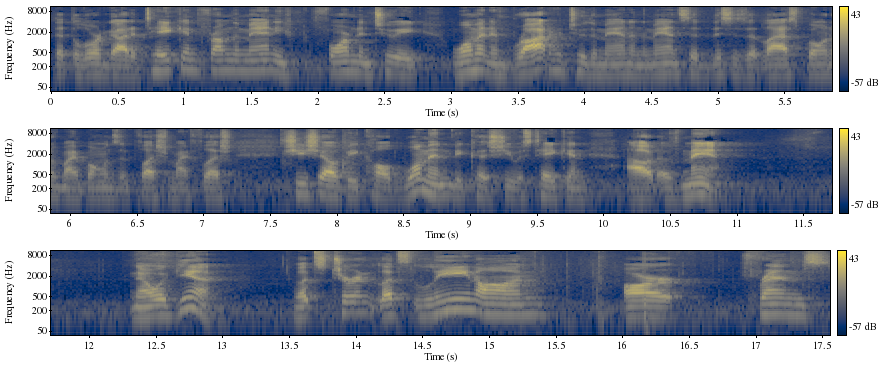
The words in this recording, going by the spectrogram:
that the Lord God had taken from the man, he formed into a woman and brought her to the man. And the man said, This is at last bone of my bones and flesh of my flesh. She shall be called woman because she was taken out of man. Now again, let's turn, let's lean on our friends,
